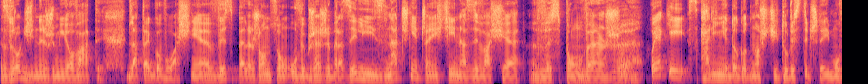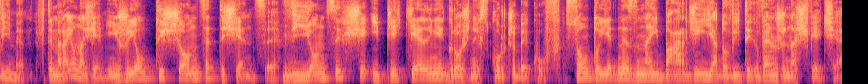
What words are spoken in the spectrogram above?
z rodziny żmijowatych. Dlatego właśnie wyspę leżącą u wybrzeży Brazylii znacznie częściej nazywa się Wyspą Węży. O jakiej skali niedogodności turystycznej mówimy? W tym raju na ziemi żyją tysiące tysięcy wijących się i piekielnie groźnych skurczybyków. Są to jedne z najbardziej jadowitych węży na świecie.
